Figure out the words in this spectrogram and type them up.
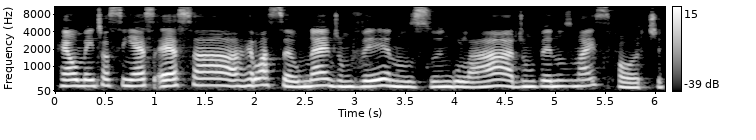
realmente assim essa relação, né, de um Vênus angular, de um Vênus mais forte.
